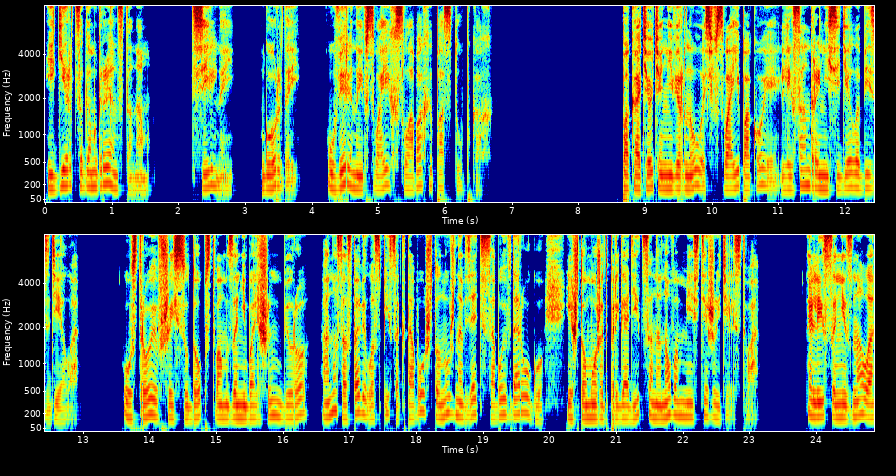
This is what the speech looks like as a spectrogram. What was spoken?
и герцогом Грэнстоном. Сильной, гордой, уверенной в своих словах и поступках. Пока тетя не вернулась в свои покои, Лиссандра не сидела без дела. Устроившись с удобством за небольшим бюро, она составила список того, что нужно взять с собой в дорогу и что может пригодиться на новом месте жительства. Лиса не знала,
